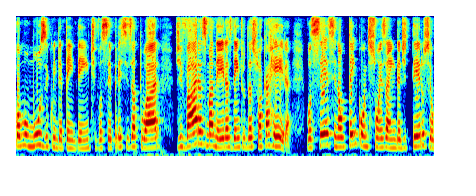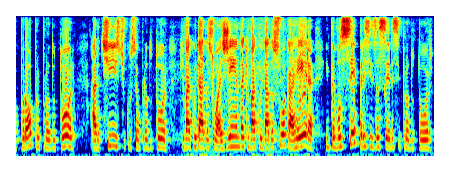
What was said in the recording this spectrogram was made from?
como músico independente, você precisa atuar de várias maneiras dentro da sua carreira. Você, se não tem condições ainda de ter o seu próprio produtor, artístico, seu produtor que vai cuidar da sua agenda, que vai cuidar da sua carreira, então você precisa ser esse produtor.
